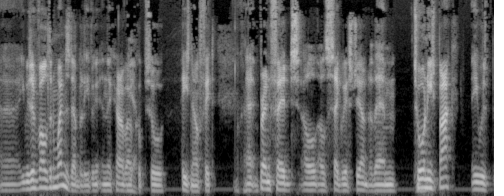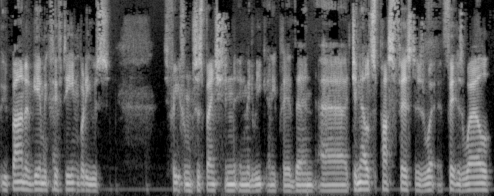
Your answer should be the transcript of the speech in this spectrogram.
Uh, he was involved in Wednesday, I believe, in the Carabao Yeah. Cup, so he's now fit. Uh, Brentford, I'll, I'll segue straight onto them. Toney's back. He was, he was banned in game week 15, but he was free from suspension in midweek, and he played then. Uh, Janelt's pass fist is we- fit as well.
